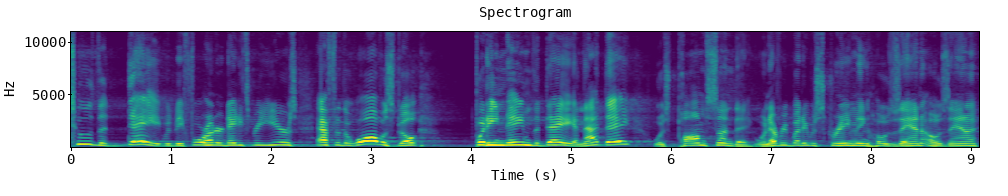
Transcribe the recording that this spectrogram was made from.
to the day. It would be 483 years after the wall was built, but he named the day. And that day was Palm Sunday when everybody was screaming, Hosanna, Hosanna,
